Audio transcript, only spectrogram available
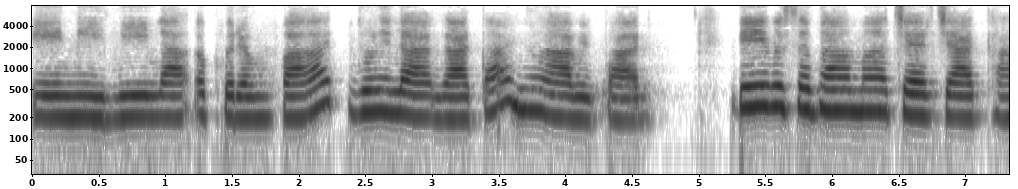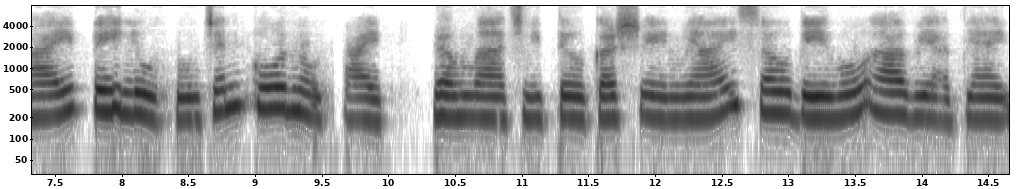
એની લીલા અપરંપાર ગુણલા ગાતા ન આવે પાર. દેવ સભામાં ચર્ચા થાય, પહેલું પૂજન કોનું થાય. બ્રહ્માજી તો કરશે ન્યાય, સૌ દેવો આવ્યા ત્યાં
